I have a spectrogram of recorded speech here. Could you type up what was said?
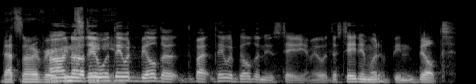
that's not a very. Oh no, stadium. they would they would build a but they would build a new stadium. Would, the stadium would have been built.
